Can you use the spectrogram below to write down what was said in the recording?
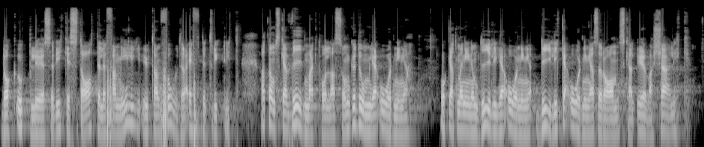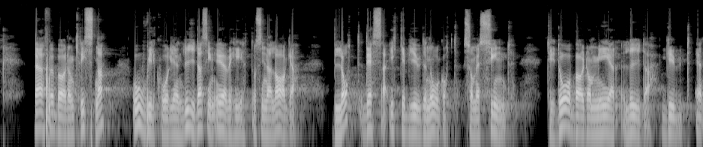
Dock upplöser det icke stat eller familj utan fordrar eftertryckligt att de ska vidmakthållas som gudomliga ordningar och att man inom dylika, ordningar, dylika ordningars ram skall öva kärlek. Därför bör de kristna ovillkorligen lyda sin överhet och sina lagar, blott dessa icke bjuder något som är synd, ty då bör de mer lyda Gud än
